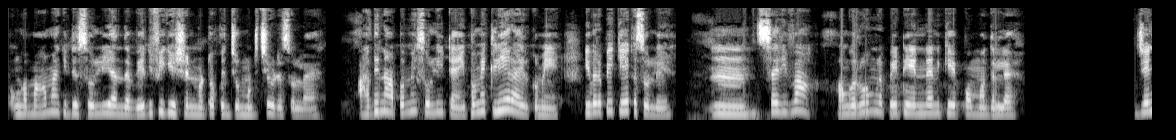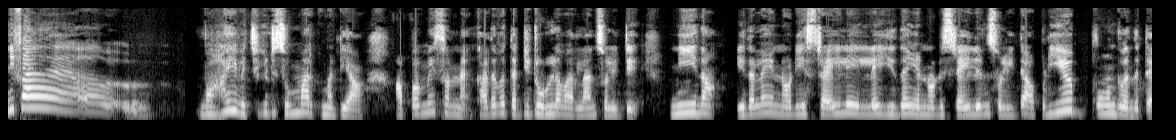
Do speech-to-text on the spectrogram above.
உங்க மாமா கிட்ட சொல்லி அந்த வெரிஃபிகேஷன் மட்டும் கொஞ்சம் முடிச்சு விட சொல்ல. அது நான் அப்பவுமே சொல்லிட்டேன். இப்பவுமே கிளியர் ஆயிருக்குமே. இவரை போய் கேட்க சொல்லு. ம் சரி வா. அவங்க ரூம்ல போயிட்டு என்னன்னு கேட்போம் முதல்ல. ஜெனிஃபா வாயை வச்சுக்கிட்டு சும்மா இருக்க மாட்டியா? அப்பவுமே சொன்னேன் கதவை தட்டிட்டு உள்ள வரலான்னு சொல்லிட்டு. நீ தான் இதெல்லாம் என்னுடைய ஸ்டைலே இல்லை இதை என்னோட ஸ்டைலுன்னு சொல்லிட்டு அப்படியே பூந்து வந்துட்ட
